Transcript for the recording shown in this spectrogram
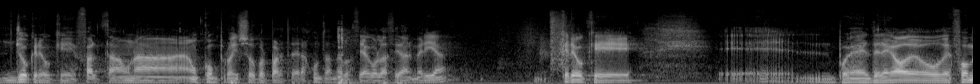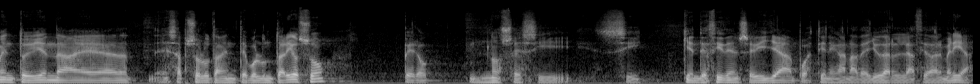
yo creo que falta un compromiso por parte de la Junta de Andalucía con la ciudad de Almería. Creo que eh, pues el delegado de, Fomento y Vivienda es, absolutamente voluntarioso, pero no sé si, si quien decide en Sevilla pues tiene ganas de ayudarle a la ciudad de Almería.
